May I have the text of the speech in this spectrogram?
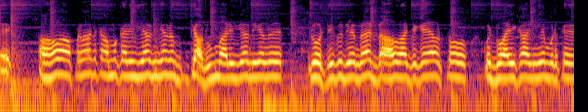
ਇਹ ਆਹੋ ਆਪਣਾ ਤਾਂ ਕੰਮ ਕਰੀ ਜਾਂਦੀਆਂ ਨੇ ਝਾੜੂ ਮਾਰੀ ਜਾਂਦੀਆਂ ਨੇ ਰੋਟੀ ਕੋ ਦੇਂਦਾ 10 ਵਜ ਗਏ ਉਤੋਂ ਕੋਈ ਦਵਾਈ ਖਾਣੀ ਹੈ ਮੁੜ ਕੇ।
